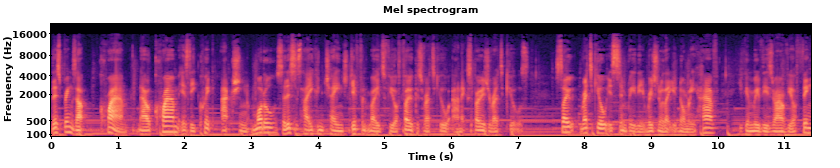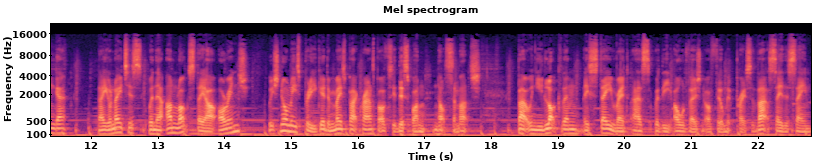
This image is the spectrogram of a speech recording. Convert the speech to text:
this brings up QAM. Now QAM is the quick action model, so this is how you can change different modes for your focus reticule and exposure reticules. So reticule is simply the original that you'd normally have. You can move these around with your finger. Now you'll notice when they're unlocked, they are orange, which normally is pretty good in most backgrounds, but obviously this one, not so much but when you lock them, they stay red as with the old version of Filmic Pro, so that stay the same,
